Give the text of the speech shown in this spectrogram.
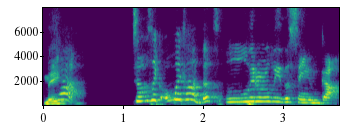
Me? Yeah. So I was like, oh my God, that's literally the same guy.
